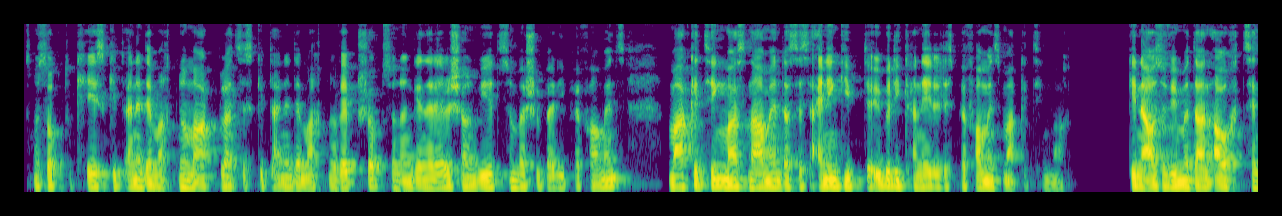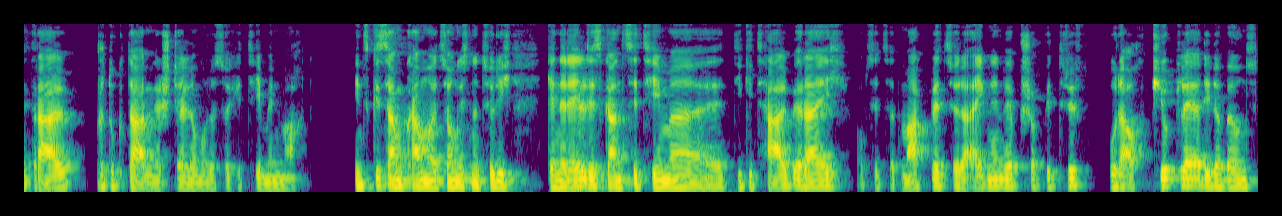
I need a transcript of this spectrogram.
dass man sagt, okay, es gibt einen, der macht nur Marktplatz, es gibt einen, der macht nur Webshop, sondern generell schauen wir jetzt zum Beispiel bei die Performance-Marketing-Maßnahmen, dass es einen gibt, der über die Kanäle des Performance-Marketing macht. Genauso wie man dann auch zentral Produktdatenerstellung oder solche Themen macht. Insgesamt kann man jetzt sagen, ist natürlich generell das ganze Thema äh, Digitalbereich, ob es jetzt halt Marktplätze oder eigenen Webshop betrifft oder auch Pure Player, die da bei uns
